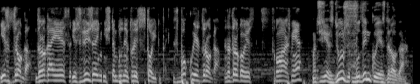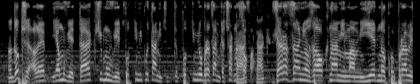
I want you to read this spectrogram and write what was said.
jest droga. Droga jest, jest wyżej niż ten budynek, który stoi tutaj. Z boku jest droga. Za drogą jest, mnie? Znaczy się, wzdłuż budynku jest droga. No dobrze, ale ja mówię, tak ci mówię, pod tymi płytami, pod tymi obrazami, ta czarna Tak, sofa. tak. Zaraz za nią, za oknami mam jedno, po prawej,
